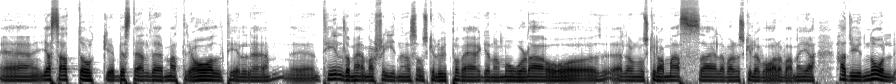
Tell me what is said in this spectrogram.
Eh, jag satt och beställde material till, eh, till de här maskinerna som skulle ut på vägen och måla, och, eller om de skulle ha massa eller vad det skulle vara. Men jag hade ju noll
